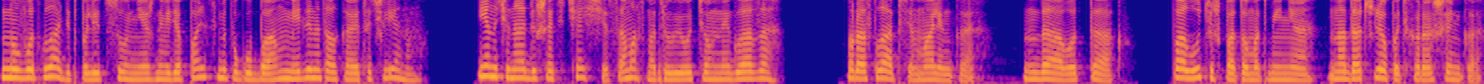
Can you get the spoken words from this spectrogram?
Ну вот гладит по лицу, нежно ведя пальцами по губам, медленно толкается членом. Я начинаю дышать чаще, сама смотрю в его темные глаза. «Расслабься, маленькая. Да, вот так. Получишь потом от меня. Надо отшлепать хорошенько.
